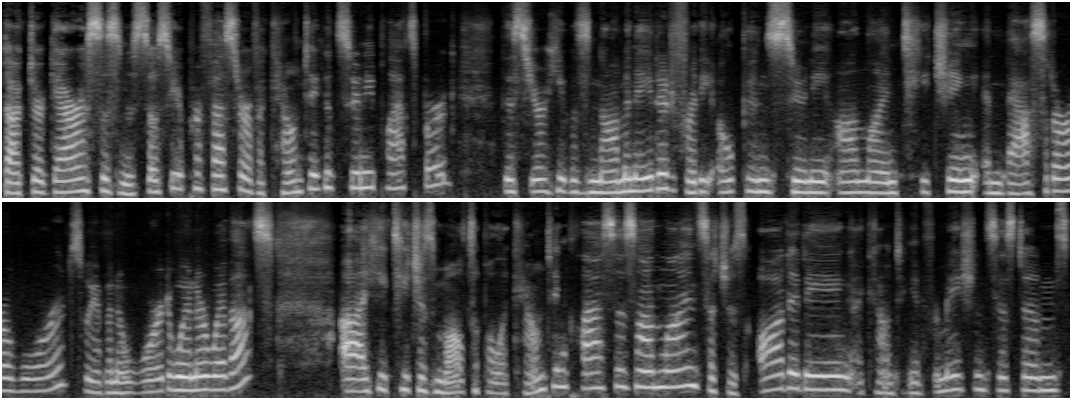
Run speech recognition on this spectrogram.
Dr. Garas is an associate professor of accounting at SUNY Plattsburgh. This year he was nominated for the Open SUNY Online Teaching Ambassador Award. So we have an award winner with us. Uh, he teaches multiple accounting classes online, such as auditing, accounting information systems,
